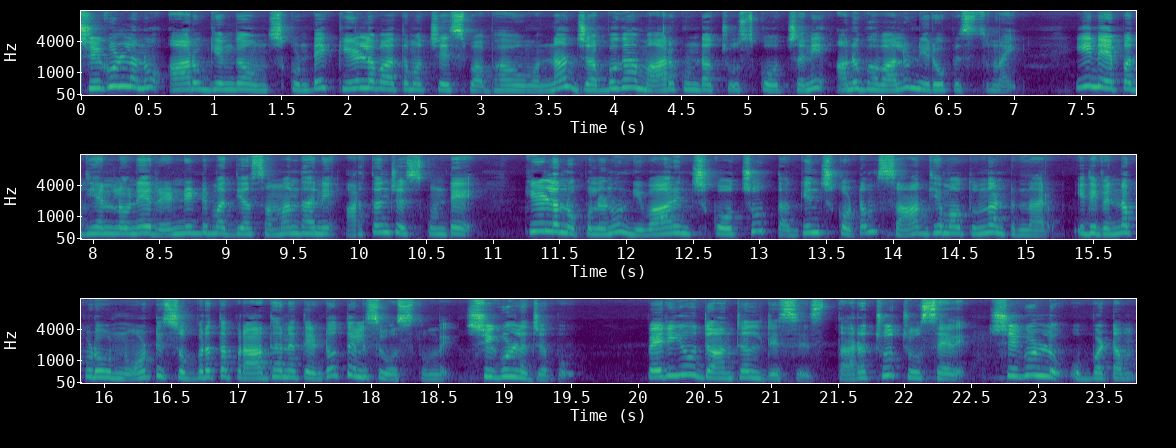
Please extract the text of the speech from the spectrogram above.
చిగుళ్ళను ఆరోగ్యంగా ఉంచుకుంటే కీళ్ళవాతం వచ్చే స్వభావం ఉన్న జబ్బుగా మారకుండా చూసుకోవచ్చని అనుభవాలు నిరూపిస్తున్నాయి. ఈ నేపథ్యంలోనే రెండింటి మధ్య సంబంధాన్ని అర్థం చేసుకుంటే కీళ్ళ నొప్పులను నివారించుకోవచ్చు తగ్గించుకోవటం సాధ్యమవుతుందంటున్నారు. ఇది విన్నప్పుడు నోటి శుభ్రత ప్రాధాన్యత ఏంటో తెలిసి వస్తుంది. చిగుళ్ళ జబ్బు. Periodontal disease. తరచూ చూసేదే. చిగుళ్ళు ఉబ్బటం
